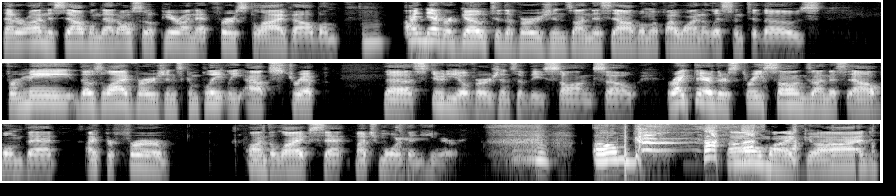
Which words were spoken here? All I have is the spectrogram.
that are on this album that also appear on that first live album. Mm-hmm. I never go to the versions on this album if I want to listen to those. For me, those live versions completely outstrip the studio versions of these songs. So right there, there's three songs on this album that I prefer on the live set much more than here. Oh my god. oh my god.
